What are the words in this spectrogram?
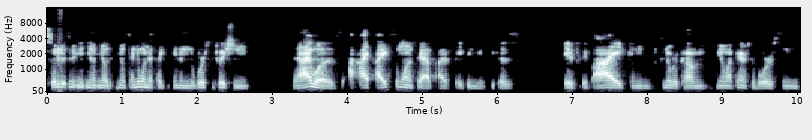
So, to, you know, you know, you know, to anyone that's like in a worse situation than I was, I, I still want to say I have, I have faith in you because if, if I can, can overcome, you know, my parents' divorce and,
